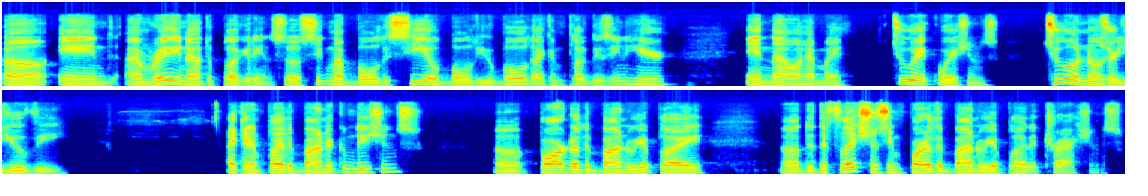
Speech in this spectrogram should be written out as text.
Uh, and I'm ready now to plug it in. So sigma bold is CL bold, U bold. I can plug this in here. And now I have my two equations. Two unknowns are UV. I can apply the boundary conditions. Uh, part of the boundary apply uh, the deflections in part of the boundary apply the tractions.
